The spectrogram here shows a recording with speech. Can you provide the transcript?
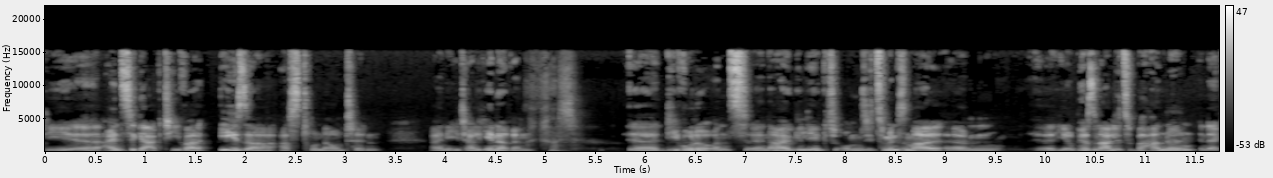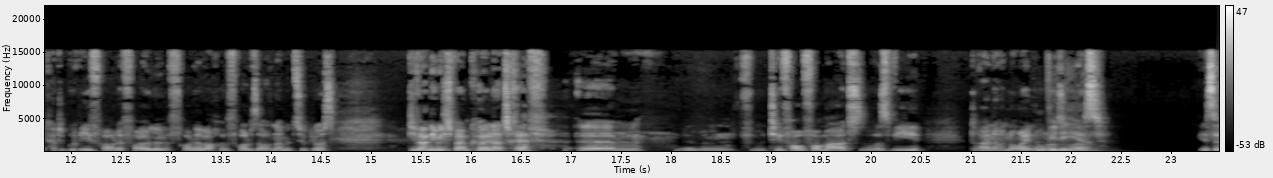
die äh, einzige aktive ESA-Astronautin, eine Italienerin. Krass. Äh, die wurde uns äh, nahegelegt, um sie zumindest mal ähm, äh, ihre Personalie zu behandeln in der Kategorie Frau der Folge, Frau der Woche, Frau des Aufnahmezyklus. Die war nämlich beim Kölner Treff, ähm, TV-Format, sowas wie 3 nach 9 Im oder WDR. sowas. Ist,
